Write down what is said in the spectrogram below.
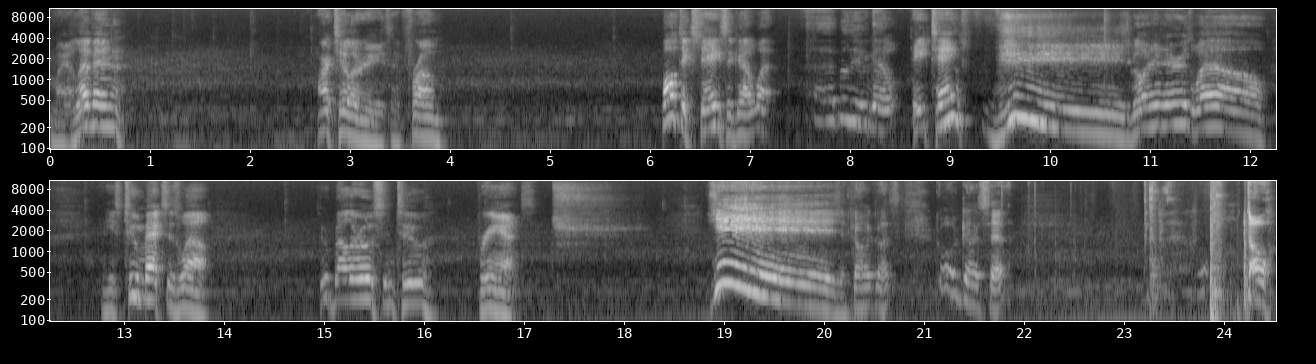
My 11 artilleries, and from Baltic states, they got what? I believe we got eight tanks. Going in there as well. And he's two mechs as well. Through Belarus into Bryansk. Yeah! Go, against that. Go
